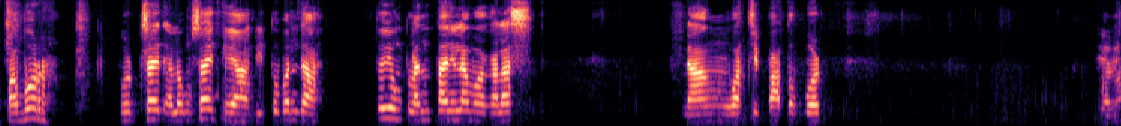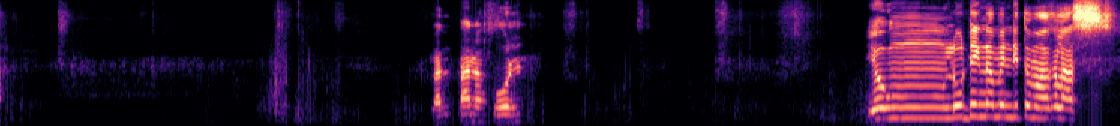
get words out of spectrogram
pabor port side along side kaya dito banda ito yung planta nila mga kalas ng Huachipato Port. Yan o. Planta ng coal. Yung loading namin dito mga kalas,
